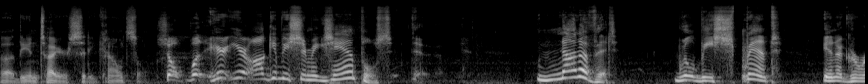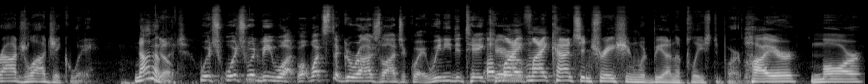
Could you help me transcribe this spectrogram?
Uh, the entire city council. So, but here, here, I'll give you some examples. None of it will be spent in a garage logic way. None of No. it. Which which would be what? What- What's the garage logic way? We need to take Uh, care my, of. my concentration would be on the police department. Hire more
